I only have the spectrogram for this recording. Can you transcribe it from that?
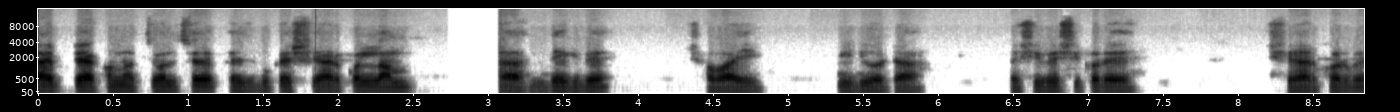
লাইভটা এখনও চলছে ফেসবুকে শেয়ার করলাম। দেখবে সবাই ভিডিওটা বেশি বেশি করে শেয়ার করবে?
